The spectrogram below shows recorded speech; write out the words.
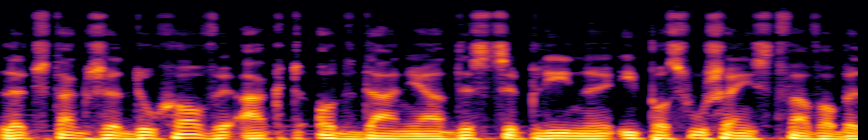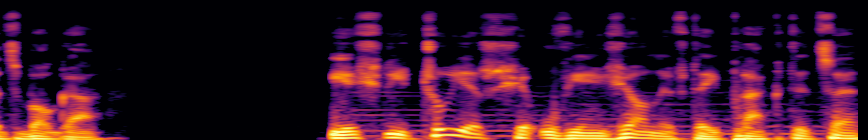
lecz także duchowy akt oddania, dyscypliny i posłuszeństwa wobec Boga. Jeśli czujesz się uwięziony w tej praktyce,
